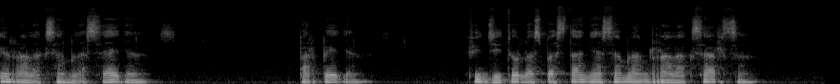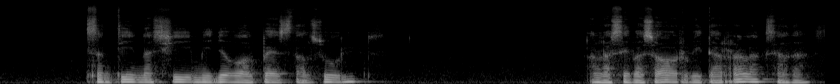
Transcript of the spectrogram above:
I relaxem les celles, parpelles, fins i tot les pestanyes semblen relaxar-se, sentint així millor el pes dels ulls en les seves òrbites relaxades.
